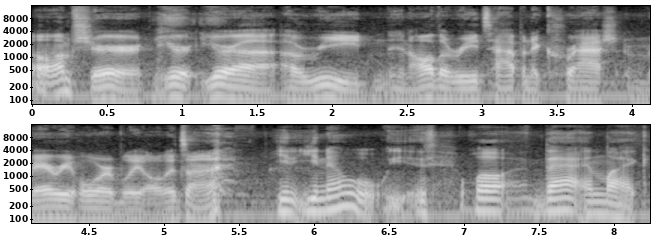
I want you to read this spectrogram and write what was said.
Oh, I'm sure you're you're a, a read, and all the reads happen to crash very horribly all the time. You, you know, well that and like,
